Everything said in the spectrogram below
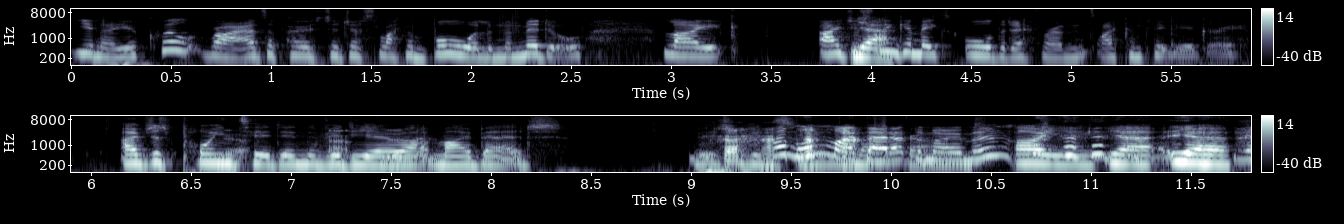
you know, your quilt right, as opposed to just like a ball in the middle. Like, I just Yeah. think it makes all the difference. I completely agree. I've just pointed in the video absolutely. at my bed. Which you can I'm on my bed at the moment. Are you? Yeah, yeah.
